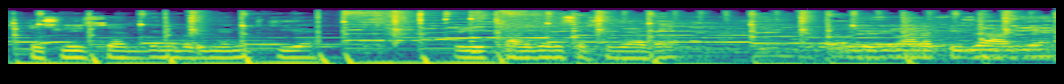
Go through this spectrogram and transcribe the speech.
स्पेशली इस चैंपियन ने बड़ी मेहनत की है। तो ये भी सबसे ज़्यादा। और ये हमारा पिज़्ज़ा आ गया। है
